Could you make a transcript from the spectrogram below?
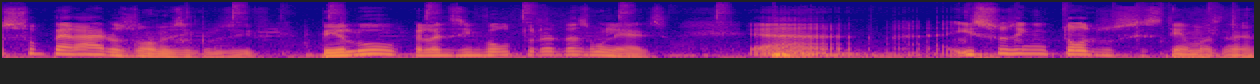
superar os homens, inclusive, pelo, pela desenvoltura das mulheres. É, isso em todos os sistemas, né?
